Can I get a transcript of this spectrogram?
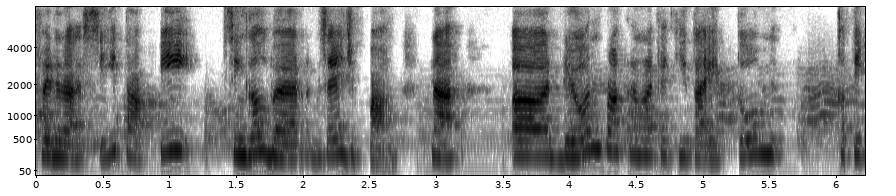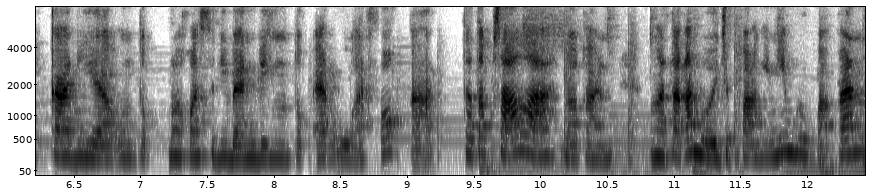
federasi tapi single bar, misalnya Jepang. Nah, uh, Dewan Perwakilan Rakyat kita itu ketika dia untuk melakukan studi banding untuk RU advokat tetap salah bahkan mengatakan bahwa Jepang ini merupakan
